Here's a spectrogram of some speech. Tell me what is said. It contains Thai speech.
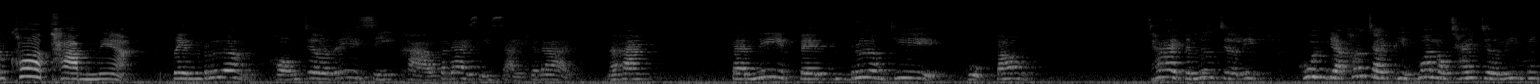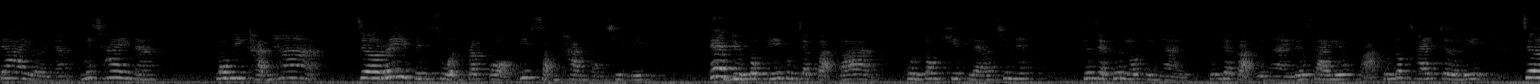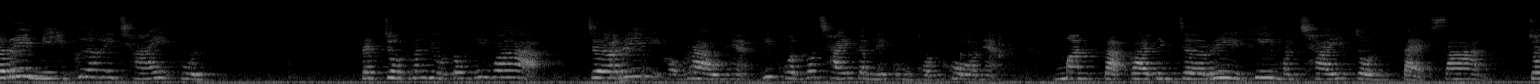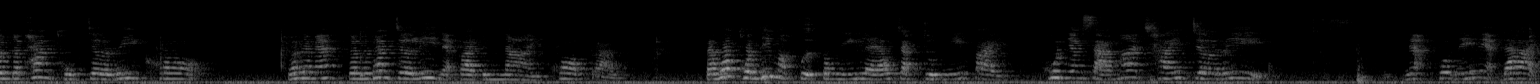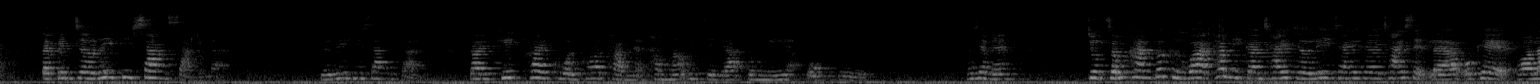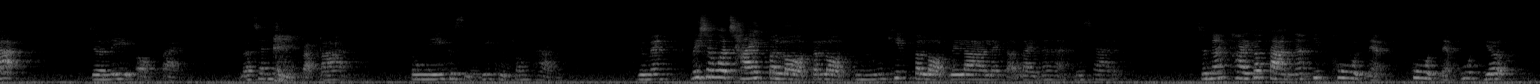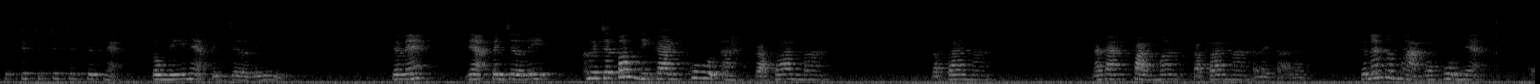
รข้อธรรมเนี่ยเป็นเรื่องของเจอรี่สีขาวก็ได้สีใสก็ได้นะคะ แต่นี่เป็นเรื่องที่ถูกต้อง ใช่เป็นเรื่องเจอรี่ คุณอย่าเข้าใจผิดว่าเราใช้เจอรี่ไม่ได้เลยนะ ไม่ใช่นะ เรามีขันธ์ห้าเจอรี่เป็นส่วนประกอบที่สำคัญของชีวิต แค่อยู่ตรงนี้คุณจะกลับบ้าน คุณต้องคิดแล้วใช่ไหม ฉันจะขึ้นรถยังไง ฉันจะกลับยังไง เลี้ยวซ้ายเลี้ยวขวา คุณต้องใช้เจอรี่ เจอรี่มีเพื่อให้ใช้คุณ แต่จุดมันอยู่ตรงที่ว่า เจอรี่ของเราเนี่ย ที่คนเขาใช้กันในกลุ่มขนโคเนี่ย มันกลับกลายเป็นเจอรี่ที่มันใช้จนแตกซ่าน จนกระทั่งถูกเจอรี่ครอบแล้วใช่ไหมจนกระทั่งเจอรี่เนี่ยกลายเป็นนายครอบเรา แต่ว่าคนที่มาฝึกตรงนี้แล้วจากจุดนี้ไป คุณยังสามารถใช้เจอรี่เนี่ยพวกนี้เนี่ยได้ แต่เป็นเจอรี่ที่สร้างสรรค์แหละเจอรี่ที่สร้างสรรค์ การคิดใคร่ควรข้อธรรมเนี่ยธรรมวิจยะตรงนี้โอเคเข้าใจไหมจุดสำคัญก็คือว่าถ้ามีการใช้เจอรี่ใช้ใช้เสร็จแล้วโอเค พอละเจอรี่ออกไป แล้วฉันอยู่กลับบ้าน ตรงนี้คือสิ่งที่คุณต้องทำ ช่ไหมไม่ใช่ว่าใช้ตลอดตลอดคิดตลอดเวลาอะไรต่ออะไรนั่นแหะไม่ใช่ฉะนั้นใครก็ตามนะที่พูดเนี่ยพูดเนี่ยพูดเยอะจึ๊กจึ๊กจึ๊กจึ๊กจึ๊กจึ๊กเนี่ยตรงนี้เนี่ยเป็นเจอรี่ใช่ไหมเนี่ยเป็นเจอรี่คือจะต้องมีการพูดอะกลับบ้านบ้างกลับบ้านบ้างนะคะฟังบ้างกลับบ้านบ้างอะไรต่ออะไรฉะนั้นคำถามของคุณเนี่ย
